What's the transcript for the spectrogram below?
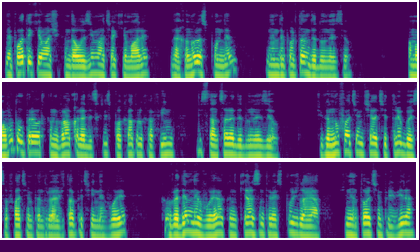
ne poate chema și când auzim acea chemare, dacă nu răspundem, ne îndepărtăm de Dumnezeu. Am avut un preot cândva care a descris păcatul ca fiind distanțarea de Dumnezeu. Și când nu facem ceea ce trebuie să facem pentru a ajuta pe cei nevoie, când vedem nevoia, când chiar suntem expuși la ea și ne întoarcem privirea,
